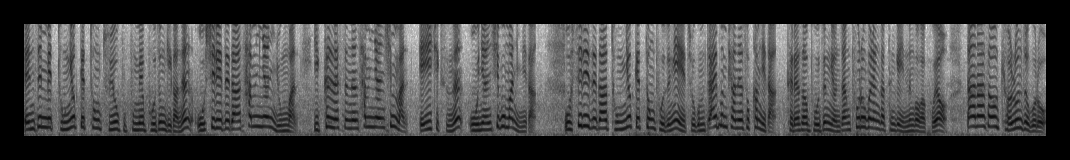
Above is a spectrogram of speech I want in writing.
엔진 및 동력 계통 주요 부품의 보증 기간은 5 시리즈가 3년 6만, E 클래스는 3년 10만, A6는 5년 15만입니다. 5 시리즈가 동력 계통 보증이 조금 짧은 편에 속합니다. 그래서 보증 연장 프로그램 같은 게 있는 것 같고요. 따라서 결론적으로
